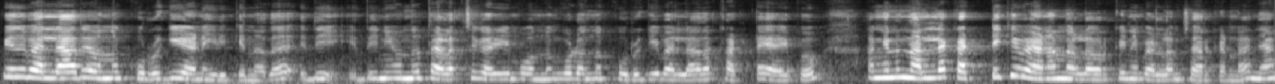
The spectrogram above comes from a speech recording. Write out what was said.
ഇപ്പം ഇത് വല്ലാതെ ഒന്ന് കുറുകിയാണ് ഇരിക്കുന്നത്. ഇത് ഇതിനി ഒന്ന് തിളച്ച് കഴിയുമ്പോൾ ഒന്നും കൂടെ ഒന്ന് കുറുകി വല്ലാതെ കട്ടയായിപ്പോവും. അങ്ങനെ നല്ല കട്ടിക്ക് വേണമെന്നുള്ളവർക്ക് ഇനി വെള്ളം ചേർക്കണ്ട. ഞാൻ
